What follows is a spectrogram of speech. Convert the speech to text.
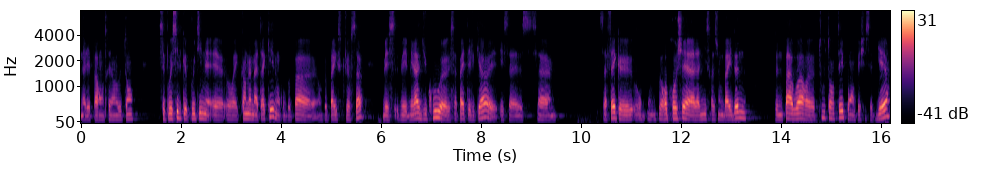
n'allait pas rentrer dans l'OTAN, c'est possible que Poutine aurait quand même attaqué, donc on ne peut pas exclure ça. Mais, là, du coup, ça n'a pas été le cas et, ça, fait qu'on on peut reprocher à l'administration Biden de ne pas avoir tout tenté pour empêcher cette guerre.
